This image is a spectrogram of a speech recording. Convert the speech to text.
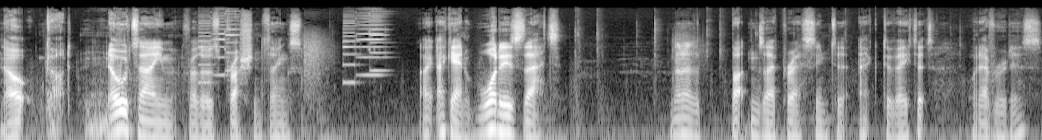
No, God, no time for those Prussian things. I, again, what is that? None of the buttons I press seem to activate it, whatever it is.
